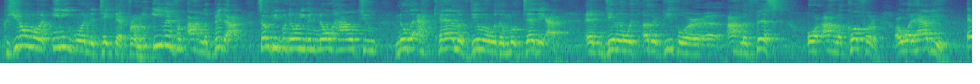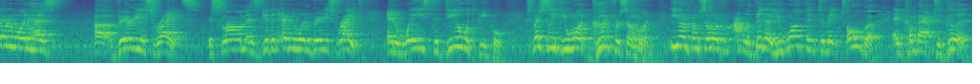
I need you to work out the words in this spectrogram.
Because you don't want anyone to take that from you, even from Ahl Bid'ah. Some people don't even know how to know the ahkam of dealing with a mubtadi'ah and dealing with other people or uh, Ahl Fisk or Ahl Kufr or what have you. Everyone has uh, various rights. Islam has given everyone various rights and ways to deal with people, especially if you want good for someone. Even from someone from Ahl Bidah, you want them to make tawbah and come back to good.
